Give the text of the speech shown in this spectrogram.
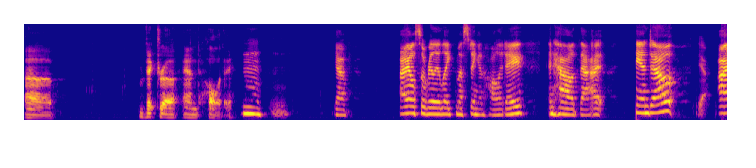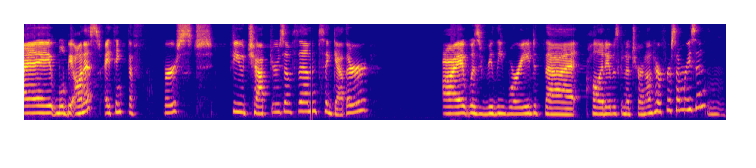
uh, Victra and Holiday. Mm. Mm. Yeah. I also really liked Mustang and Holiday and how that panned out. Yeah. I will be honest, I think the first few chapters of them together, I was really worried that Holiday was going to turn on her for some reason. Mm.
